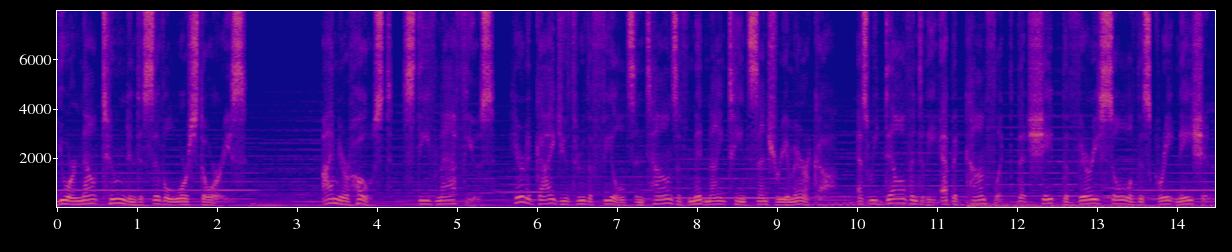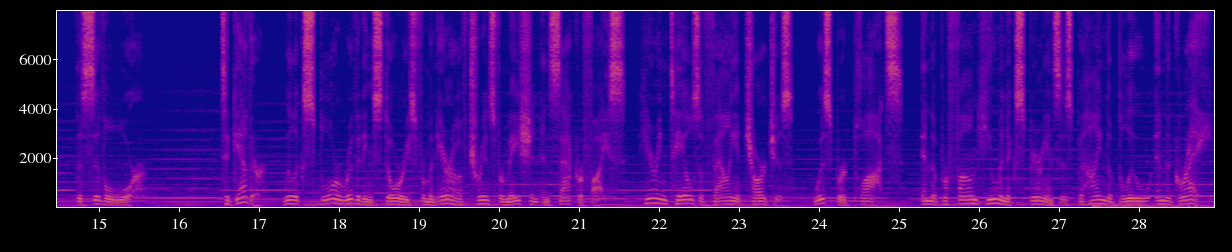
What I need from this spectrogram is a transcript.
You are now tuned into Civil War stories. I'm your host, Steve Matthews, here to guide you through the fields and towns of mid 19th century America as we delve into the epic conflict that shaped the very soul of this great nation, the Civil War. Together, we'll explore riveting stories from an era of transformation and sacrifice, hearing tales of valiant charges, whispered plots, and the profound human experiences behind the blue and the gray.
